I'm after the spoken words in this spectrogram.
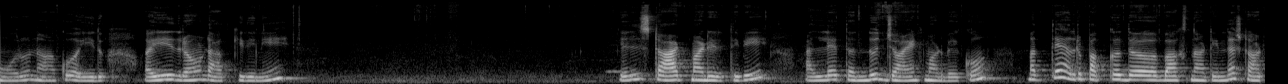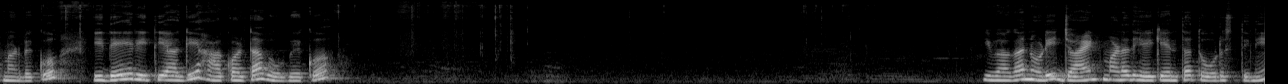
ಮೂರು, ನಾಲ್ಕು, ಐದು. ಐದು ರೌಂಡ್ ಹಾಕಿದ್ದೀನಿ. ಎಲ್ಲಿ ಸ್ಟಾರ್ಟ್ ಮಾಡಿರ್ತೀವಿ, ಅಲ್ಲೇ ತಂದು ಜಾಯಿಂಟ್ ಮಾಡಬೇಕು. ಮತ್ತು ಅದ್ರ ಪಕ್ಕದ ಬಾಕ್ಸ್ ನಾಟಿಂದ ಸ್ಟಾರ್ಟ್ ಮಾಡಬೇಕು. ಇದೇ ರೀತಿಯಾಗಿ ಹಾಕೊಳ್ತಾ ಹೋಗಬೇಕು. ಇವಾಗ ನೋಡಿ ಜಾಯಿಂಟ್ ಮಾಡೋದು ಹೇಗೆ ಅಂತ ತೋರಿಸ್ತೀನಿ.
